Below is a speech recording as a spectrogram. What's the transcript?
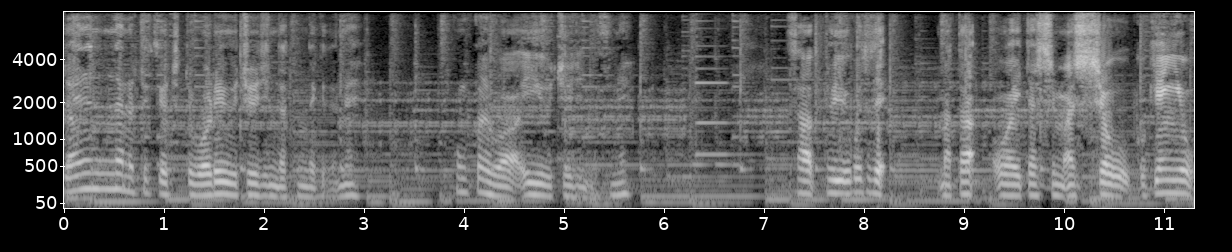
第7の時はちょっと悪い宇宙人だったんだけどね。今回はいい宇宙人ですね。さあ、ということで、またお会いいたしましょう。ごきげんよう。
